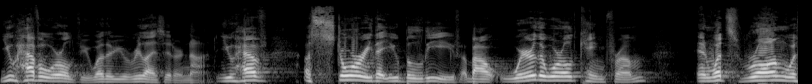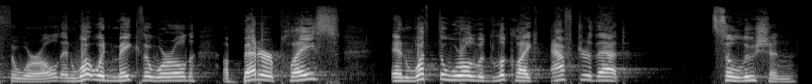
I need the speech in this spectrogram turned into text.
You have a worldview, whether you realize it or not. You have a story that you believe about where the world came from, and what's wrong with the world and what would make the world a better place and what the world would look like after that solution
